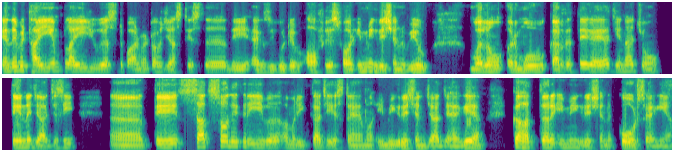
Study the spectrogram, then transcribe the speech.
ਕਹਿੰਦੇ ਵੀ 28 EMPLOYE US department of justice ਦੇ executive office for immigration review ਵੱਲੋਂ ਰਿਮੂਵ ਕਰ ਦਿੱਤੇ ਗਏ ਆ ਜਿਨ੍ਹਾਂ ਚੋਂ ਤਿੰਨ ਜੱਜ ਸੀ। ਅਹ ਤੇ 700 ਦੇ ਕਰੀਬ ਅਮਰੀਕਾ 'ਚ ਇਸ ਟਾਈਮ ਇਮੀਗ੍ਰੇਸ਼ਨ ਜੱਜ ਹੈਗੇ ਆ 71 ਇਮੀਗ੍ਰੇਸ਼ਨ ਕੋਰਟਸ ਹੈਗੀਆਂ।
